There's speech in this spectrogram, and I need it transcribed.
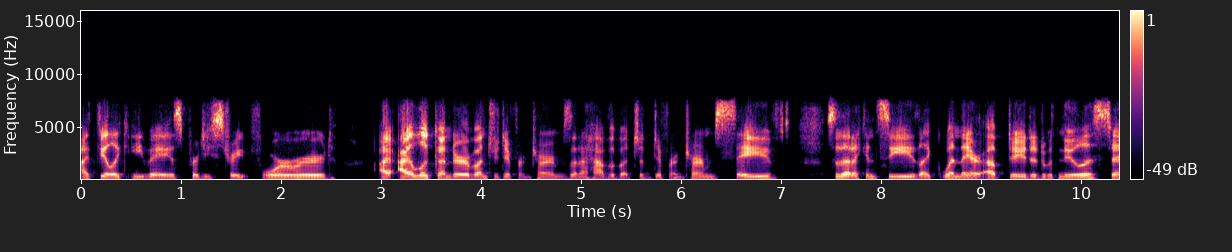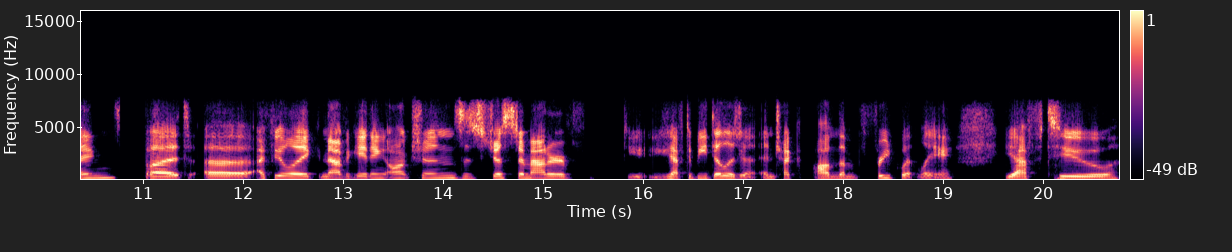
I feel like eBay is pretty straightforward. I, I, look under a bunch of different terms and I have a bunch of different terms saved so that I can see like when they are updated with new listings but uh, I feel like navigating auctions is just a matter of you, you have to be diligent and check on them frequently. You have to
